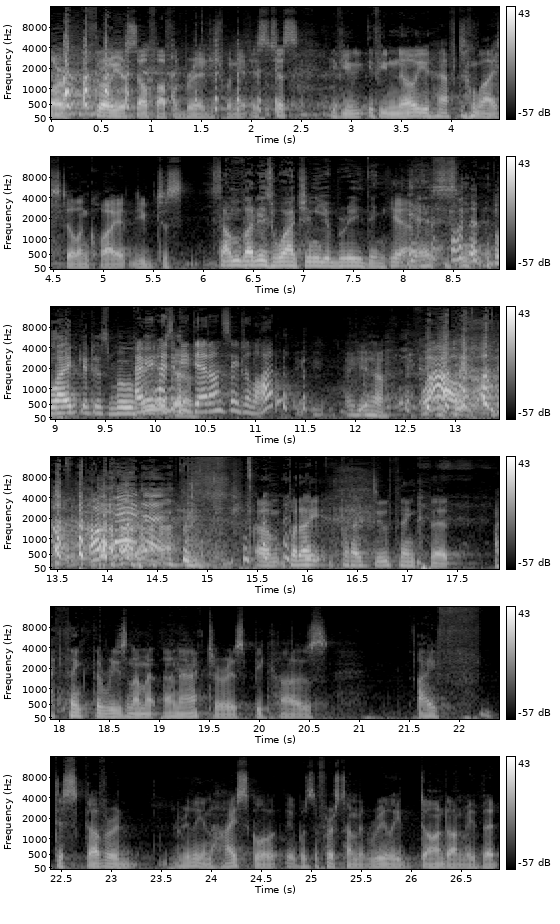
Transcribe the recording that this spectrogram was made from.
or throw yourself off a bridge when you. It's just if you if you know you have to lie still and quiet, you just Somebody's watching you breathing. Yeah. Yes. Oh, that blanket is moving. Have you had to be Yeah. dead on stage a lot? yeah. Wow. okay then. um, but I, but I do think that I think the reason I'm an actor is because I f- discovered, really in high school, it was the first time it really dawned on me that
